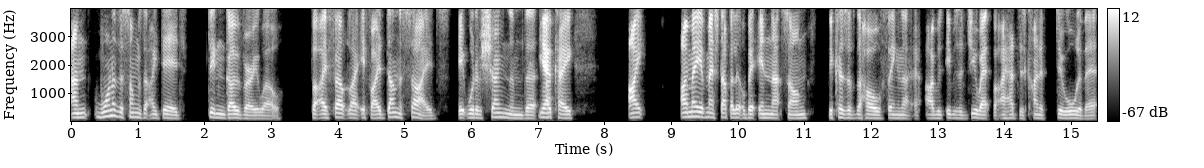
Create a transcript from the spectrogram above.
And one of the songs that I did didn't go very well, but I felt like if I had done the sides, it would have shown them that yeah. okay, I I may have messed up a little bit in that song because of the whole thing that uh, I was it was a duet, but I had to kind of do all of it.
